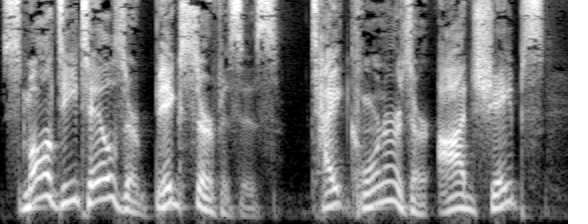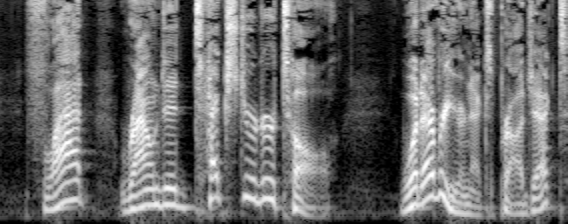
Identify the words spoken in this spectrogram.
Small details are big surfaces. Tight corners are odd shapes. Flat, rounded, textured, or tall. Whatever your next project,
